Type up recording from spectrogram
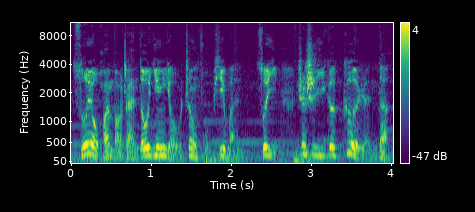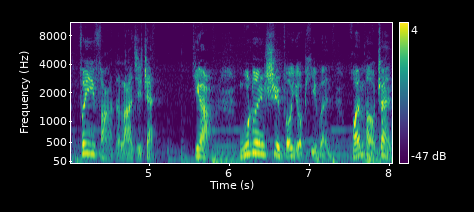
所有环保站都应有政府批文，所以这是一个个人的非法的垃圾站。第二，无论是否有批文，环保站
